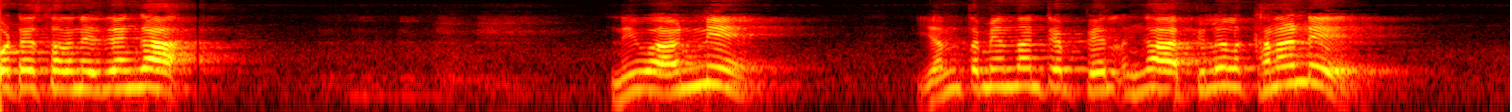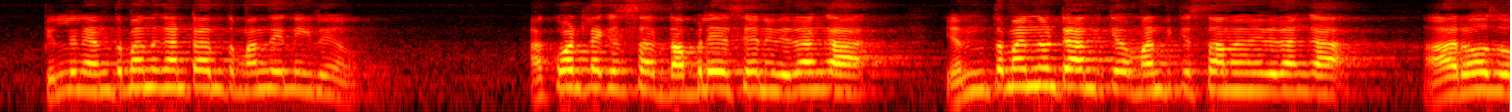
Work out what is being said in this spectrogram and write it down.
ఓటేస్తారనే విధంగా నీవు అన్నీ ఎంతమంది అంటే పిల్ల ఇంకా పిల్లలు కనండి. పిల్లలు ఎంతమంది కంటే అంతమంది నీకు అకౌంట్లోకి ఇస్తారు డబ్బులు వేసేని విధంగా. ఎంతమంది ఉంటే అంత మందికి ఇస్తాననే విధంగా. ఆ రోజు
